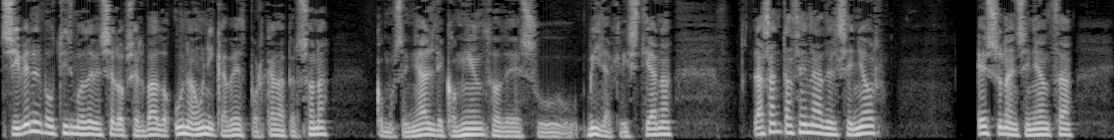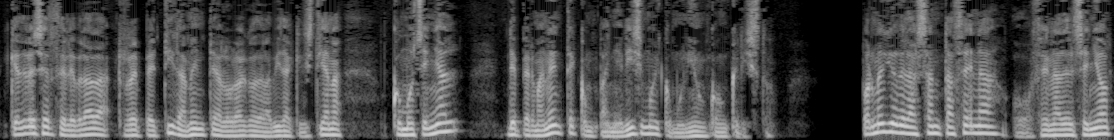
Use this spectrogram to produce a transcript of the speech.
Si bien el bautismo debe ser observado una única vez por cada persona, como señal de comienzo de su vida cristiana, la Santa Cena del Señor es una enseñanza que debe ser celebrada repetidamente a lo largo de la vida cristiana como señal de permanente compañerismo y comunión con Cristo. Por medio de la Santa Cena o Cena del Señor,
